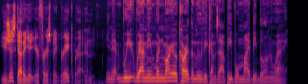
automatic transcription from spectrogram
you just got to get your first big break, Brian. you know, we, we I mean, when Mario Kart the movie comes out, people might be blown away.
